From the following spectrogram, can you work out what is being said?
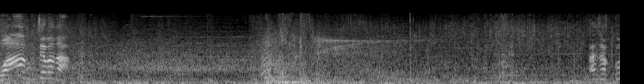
와 복잡하다. 빠졌고.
